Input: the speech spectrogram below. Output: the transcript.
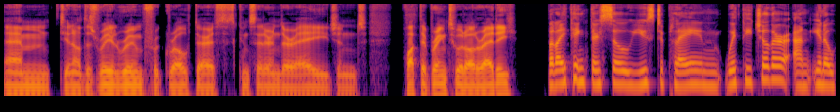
Um, you know, there's real room for growth there, considering their age and what they bring to it already. But I think they're so used to playing with each other. And, you know,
